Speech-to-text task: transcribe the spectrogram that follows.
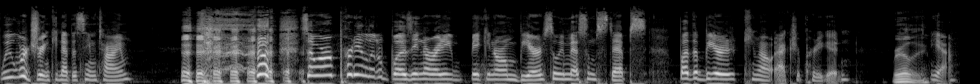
we were drinking at the same time. so we were pretty little buzzing already making our own beer. So we met some steps, but the beer came out actually pretty good. Really? Yeah,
